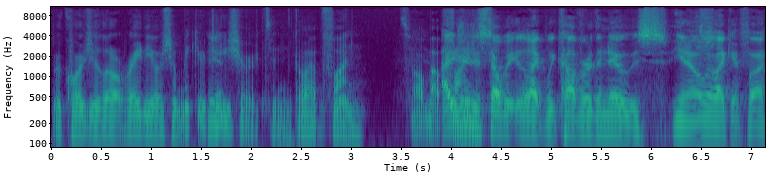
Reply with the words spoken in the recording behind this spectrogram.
record your little radio show, make your Yeah. t-shirts, and go have fun. It's all about I fun. usually just tell me like we cover the news. You know, like if uh,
